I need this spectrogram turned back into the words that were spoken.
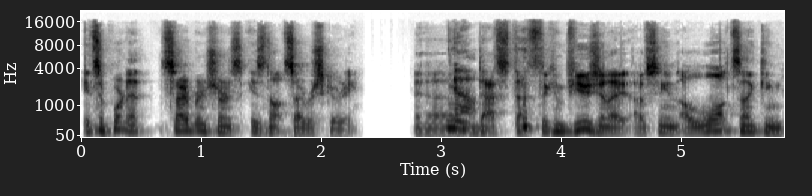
it's important that cyber insurance is not cybersecurity. Uh, no. that's that's the confusion I, have seen a lot thinking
